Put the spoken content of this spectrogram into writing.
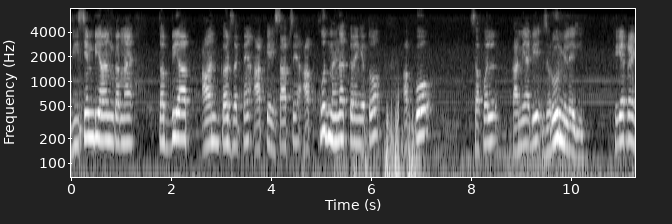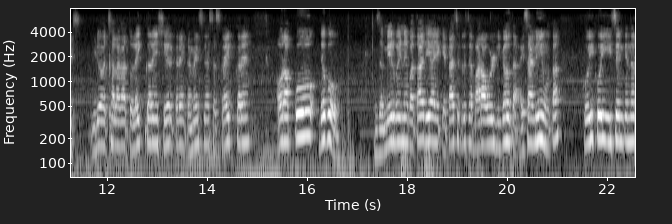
वीसीएम भी ऑन करना है, तब भी आप ऑन कर सकते हैं। आपके हिसाब से आप खुद मेहनत करेंगे तो आपको सफल कामयाबी ज़रूर मिलेगी। ठीक है फ्रेंड्स, वीडियो अच्छा लगा तो लाइक करें शेयर करें कमेंट्स करें सब्सक्राइब करें। और आपको, देखो, जमीर भाई ने बता दिया, ये कैपेसिटर से 12 वोल्ट निकलता है, ऐसा नहीं होता। कोई कोई ईसीएम के अंदर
